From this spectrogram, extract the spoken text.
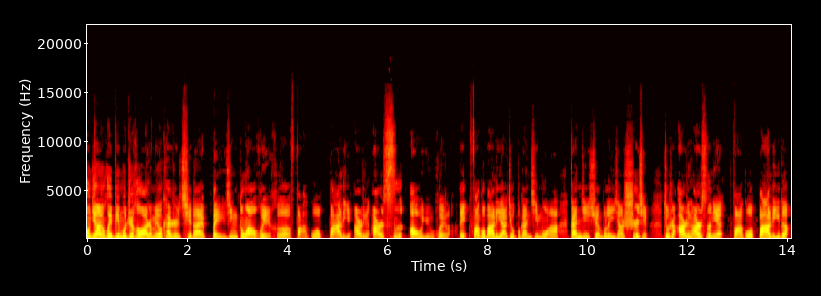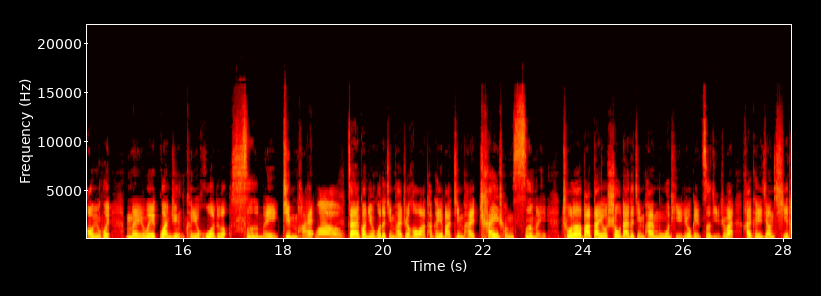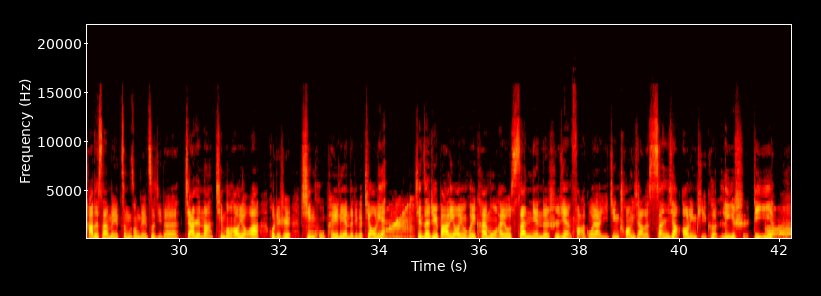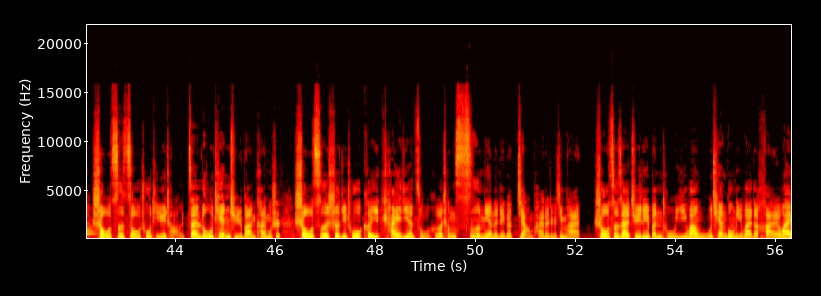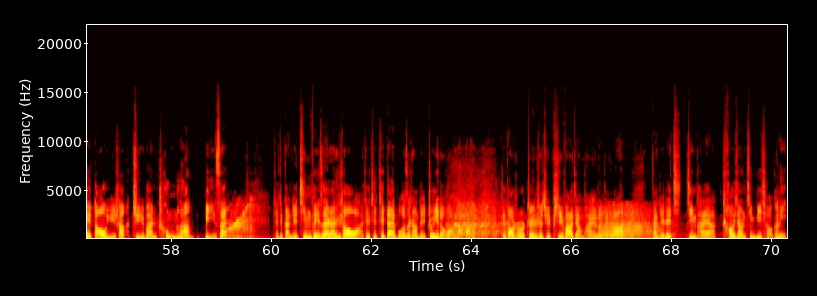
东京奥运会闭幕之后啊，人们又开始期待北京冬奥会和法国巴黎2024奥运会了。哎，法国巴黎啊就不甘寂寞啊，赶紧宣布了一项事情，就是2024年。法国巴黎的奥运会，每位冠军可以获得四枚金牌。在冠军获得金牌之后啊，他可以把金牌拆成四枚，除了把带有绶带的金牌母体留给自己之外，还可以将其他的三枚赠送给自己的家人呐、亲朋好友啊，或者是辛苦陪练的这个教练。现在距巴黎奥运会开幕还有三年的时间，法国呀已经创下了三项奥林匹克历史第一啊，首。次走出体育场，在露天举办开幕式，首次设计出可以拆解组合成四面的这个奖牌的这个金牌，首次在距离本土一万五千公里外的海外岛屿上举办冲浪比赛，这就感觉经费在燃烧啊！这这这戴脖子上得坠得慌吧？这到时候真是去批发奖牌的了，是吧？感觉这金牌啊，超像金币巧克力。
